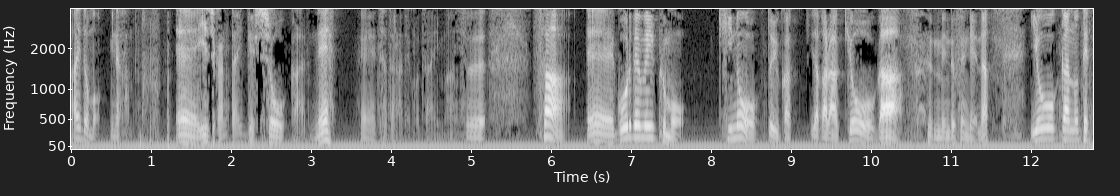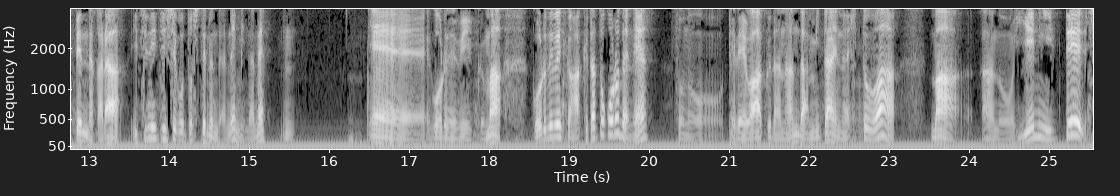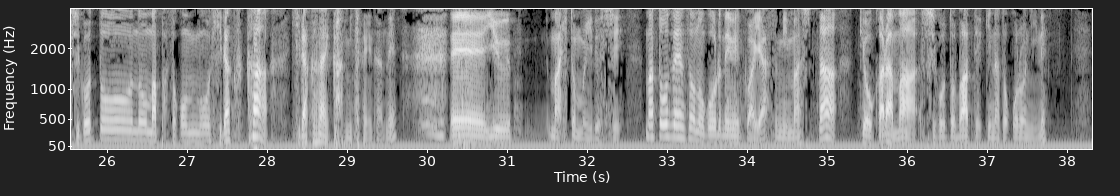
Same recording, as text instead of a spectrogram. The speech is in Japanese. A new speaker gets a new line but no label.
はい、どうも、皆さん。えー、いい時間帯でしょうかね。えー、チャタラでございます。さあ、えー、ゴールデンウィークも、昨日というか、だから今日が、めんどくせんだよな。8日のてっぺんだから、1日仕事してるんだよね、みんなね。うん。えー、ゴールデンウィーク。まあ、ゴールデンウィークが明けたところでね、その、テレワークだなんだみたいな人は、まあ、あの、家にいて仕事の、まあ、パソコンを開くか、開かないかみたいなね、えー、いう、まあ、人もいるし、まあ、当然そのゴールデンウィークは休みました。今日からまあ、仕事場的なところにね、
